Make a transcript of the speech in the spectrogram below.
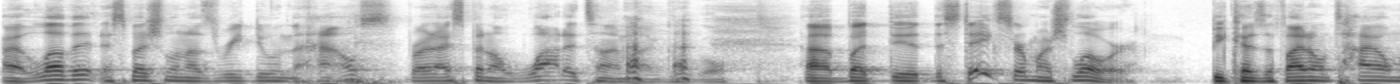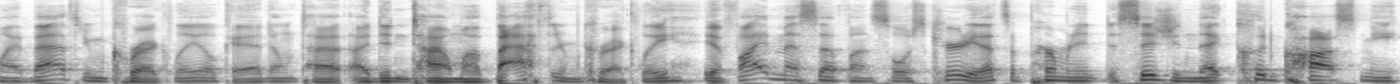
I love it especially when i was redoing the house right? I spent a lot of time on google. Uh, but the, the stakes are much lower because if I don't tile my bathroom correctly, okay, I don't tile, I didn't tile my bathroom correctly. If I mess up on Social Security, that's a permanent decision that could cost me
